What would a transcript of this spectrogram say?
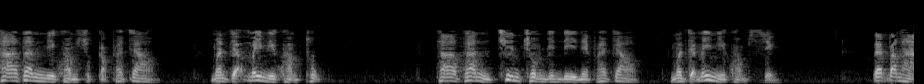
ถ้าท่านมีความสุขกับพระเจ้า มันจะไม่มีความทุกข์ถ้าท่านชื่นชมยินดีในพระเจ้า มันจะไม่มีความเสี่ง แต่ปัญหา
